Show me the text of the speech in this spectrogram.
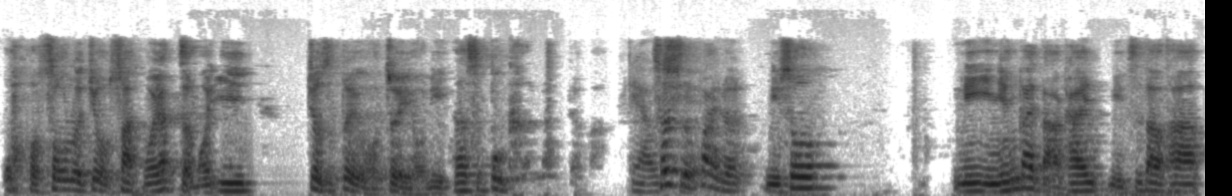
我说了就算，我要怎么医就是对我最有利，那是不可能的嘛。车子坏了，你说你引擎盖打开，你知道它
